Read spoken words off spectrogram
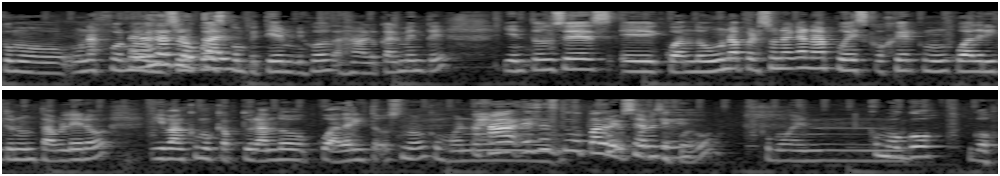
como una forma Pero donde solo local. puedes competir en minijuegos, ajá, localmente. Y entonces eh, cuando una persona gana puedes coger como un cuadrito en un tablero y van como capturando cuadritos, ¿no? Como en Ajá, un- ese estuvo padre, ¿Cómo se llama ese juego? Como en... Como Go. Go,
